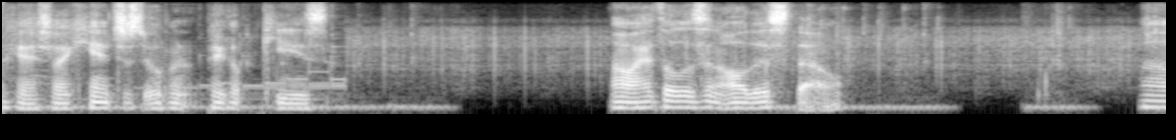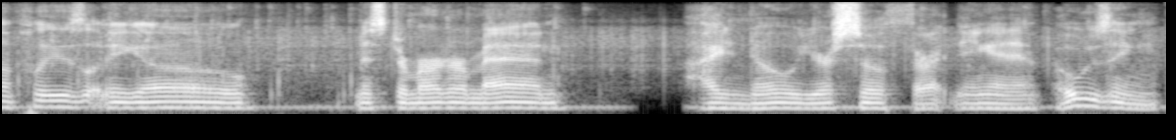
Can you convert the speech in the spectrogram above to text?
Okay, so I can't just open pick up keys. Oh, I have to listen to all this though. Oh, please let me go. Mr. Murder Man. I know you're so threatening and imposing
